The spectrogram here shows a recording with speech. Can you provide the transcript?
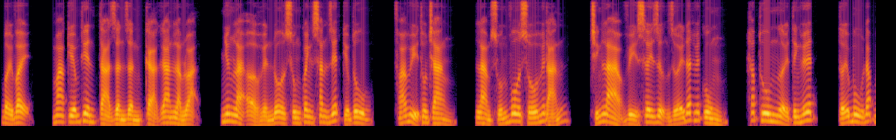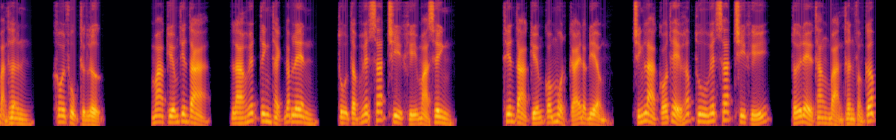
Bởi vậy, ma kiếm thiên tà dần dần cả gan làm loạn, nhưng là ở huyền đô xung quanh săn giết kiếm tu, phá hủy thôn trang, làm xuống vô số huyết án, chính là vì xây dựng dưới đất huyết cung, hấp thu người tinh huyết, tới bù đắp bản thân, khôi phục thực lực. Ma kiếm thiên tà, là huyết tinh thạch đắp lên, tụ tập huyết sát chi khí mà sinh. Thiên tà kiếm có một cái đặc điểm, chính là có thể hấp thu huyết sát chi khí, tới để thăng bản thân phẩm cấp.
